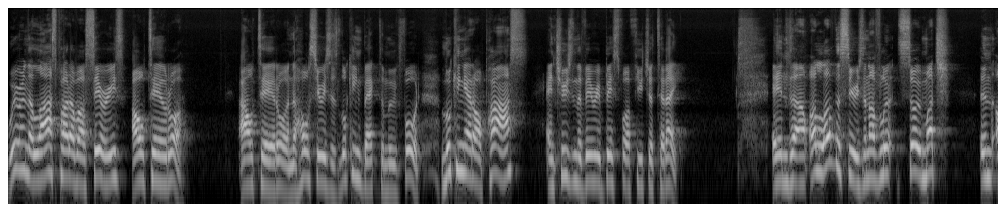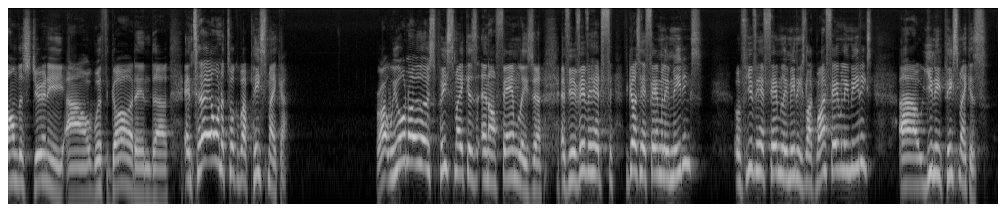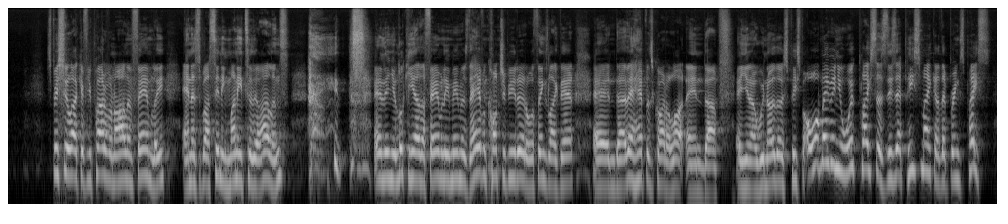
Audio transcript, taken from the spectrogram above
We're in the last part of our series, Aotearoa. Aotearoa. And the whole series is looking back to move forward, looking at our past and choosing the very best for our future today. And uh, I love this series, and I've learned so much in, on this journey uh, with God. And, uh, and today I want to talk about peacemaker. Right? We all know those peacemakers in our families. Uh, if you've ever had, if you guys have family meetings, or if you've had family meetings like my family meetings, uh, you need peacemakers. Especially like if you're part of an island family and it's about sending money to the islands, and then you're looking at other family members, they haven't contributed or things like that. And uh, that happens quite a lot. And, uh, and, you know, we know those peacemakers. Or maybe in your workplaces, there's that peacemaker that brings peace.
